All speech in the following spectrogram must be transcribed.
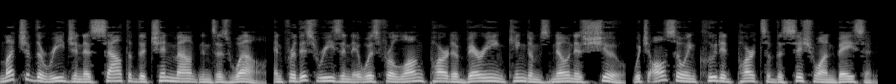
Much of the region is south of the Qin Mountains as well, and for this reason it was for long part of varying kingdoms known as Shu, which also included parts of the Sichuan Basin.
